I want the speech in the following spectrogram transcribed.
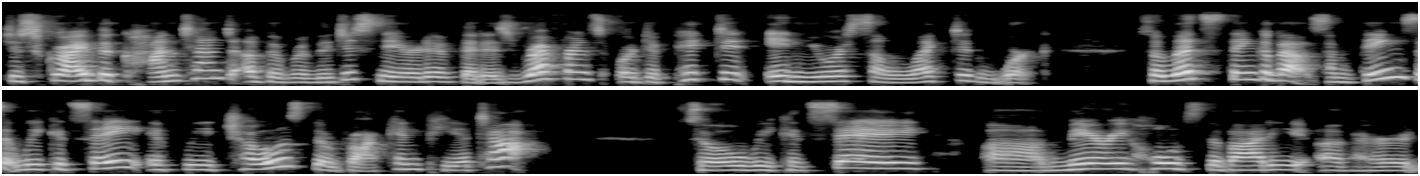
Describe the content of the religious narrative that is referenced or depicted in your selected work. So let's think about some things that we could say if we chose the Rondanini Pietà. So we could say uh, Mary holds the body of her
